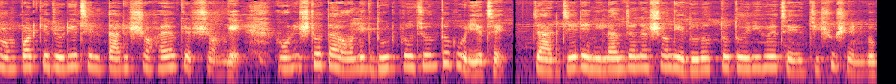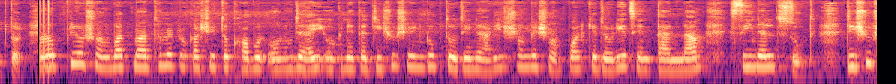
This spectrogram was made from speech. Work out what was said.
সম্পর্কে জড়িয়েছেন তারই সহায়কের সঙ্গে। ঘনিষ্ঠতা অনেক দূর পর্যন্ত গড়িয়েছে। যার জেরে নীলাঞ্জনার সঙ্গে দূরত্ব তৈরি হয়েছে যিশু সেনগুপ্তর। জনপ্রিয় সংবাদ মাধ্যমে প্রকাশিত খবর অনুযায়ী অভিনেতা যিশু সেনগুপ্ত যে নারীর সঙ্গে সম্পর্কে জড়িয়েছেন তার নাম সিনাল সুদ। যিশুর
